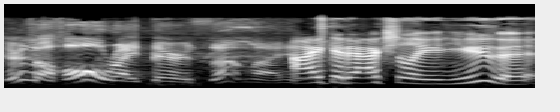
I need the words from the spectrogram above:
There's a hole right there or something I hit. I could actually use it.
